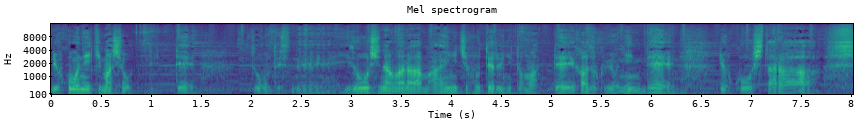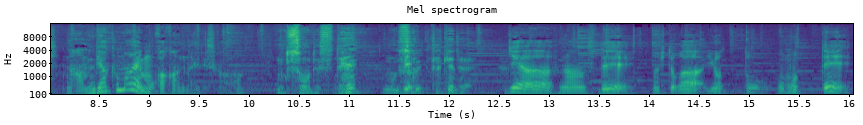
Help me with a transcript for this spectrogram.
旅行に行きましょうって言ってそうですね。移動しながら毎日ホテルに泊まって家族4人で旅行したら何百万円もかかんないですか？うんそうですね。もうそれだけでじゃあフランスでの人がヨットを持って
